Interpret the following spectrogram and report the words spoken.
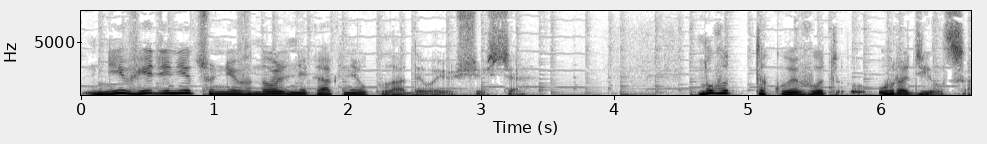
ни в единицу, ни в ноль никак не укладывающийся. Ну, вот такой вот уродился.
